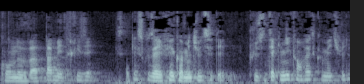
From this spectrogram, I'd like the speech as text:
qu'on ne va pas maîtriser. Qu'est-ce que vous avez fait comme étude C'était plus technique en fait comme étude?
